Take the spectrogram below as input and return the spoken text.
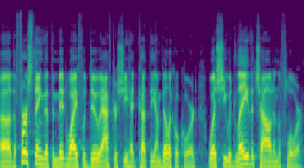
uh, the first thing that the midwife would do after she had cut the umbilical cord was she would lay the child on the floor.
